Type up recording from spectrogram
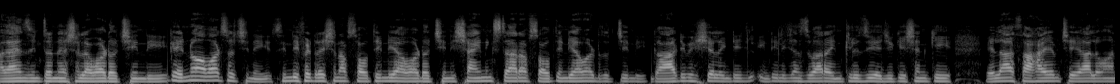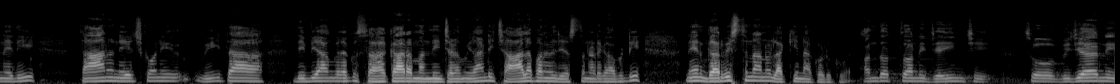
అలయన్స్ ఇంటర్నేషనల్ అవార్డు వచ్చింది. ఇంకా ఎన్నో అవార్డ్స్ వచ్చినాయి. Sindhi federation of South India award వచ్చింది. Shining star of South India award వచ్చింది. ఇంకా ఆర్టిఫిషియల్ ఇంటెలిజెన్స్ ద్వారా ఇంక్లూజివ్ ఎడ్యుకేషన్కి ఎలా సహాయం చేయాలో అనేది తాను నేర్చుకొని మిగతా దివ్యాంగులకు సహకారం అందించడం ఇలాంటి చాలా పనులు చేస్తున్నాడు కాబట్టి నేను గర్విస్తున్నాను లక్కీ నా కొడుకు అంధత్వాన్ని జయించి సో విజయాన్ని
